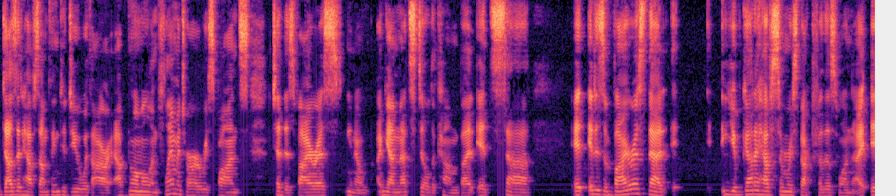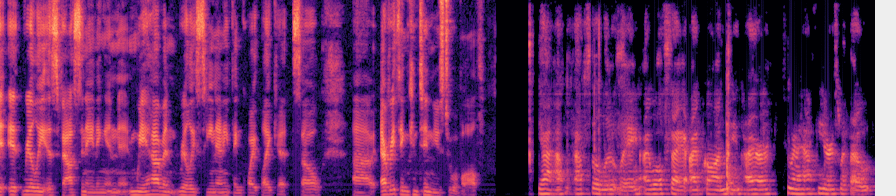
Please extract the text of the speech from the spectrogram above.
does it have something to do with our abnormal inflammatory response to this virus? You know, again, that's still to come, but it's, uh, it, it is a virus that you've got to have some respect for this one. I, it, it really is fascinating, and, and we haven't really seen anything quite like it. So, uh, everything continues to evolve. Yeah, absolutely. I will say I've gone the entire two and a half years without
